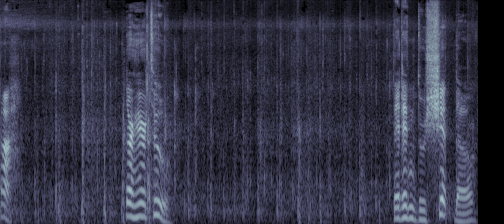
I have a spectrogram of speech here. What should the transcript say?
Ah. They're here too. They didn't do shit though.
